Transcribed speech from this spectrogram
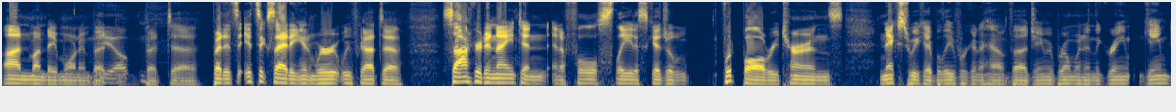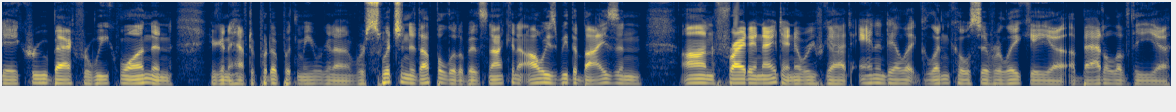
on Monday morning. But Yep. but uh, but it's it's exciting, and we're we've got uh, soccer tonight and and a full slate of scheduled football returns next week. I believe we're going to have uh, Jamie Broman and the game, day crew back for week one, and you're going to have to put up with me. We're gonna we're switching it up a little bit. It's not going to always be the Bison on Friday night. I know we've got Annandale at Glencoe Silver Lake, a, uh, a battle of the uh,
